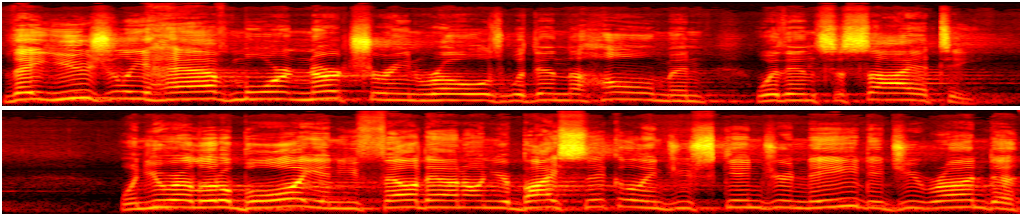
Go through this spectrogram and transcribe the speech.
they usually have more nurturing roles within the home and within society. When you were a little boy and you fell down on your bicycle and you skinned your knee, did you run to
